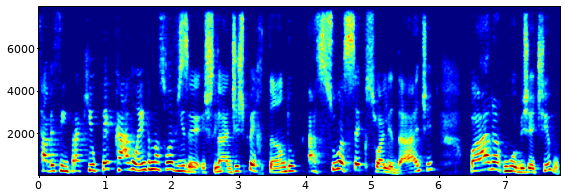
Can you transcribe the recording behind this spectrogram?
sabe assim, para que o pecado entre na sua vida. Você está Sim. despertando a sua sexualidade para um objetivo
